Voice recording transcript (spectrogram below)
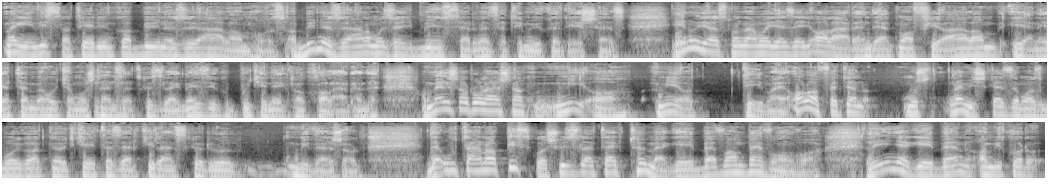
Megint visszatérünk a bűnöző államhoz. A bűnöző államhoz egy bűnszervezeti működéshez. Én ugye azt mondanám, hogy ez egy alárendelt maffia állam, ilyen értemben, hogyha most nemzetközileg nézzük, Putyinéknak alárendelt. A megzsarolásnak mi a, mi a témája. Alapvetően most nem is kezdem azt bolygatni, hogy 2009 körül mivel zsart. De utána a piszkos üzletek tömegébe van bevonva. Lényegében, amikor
